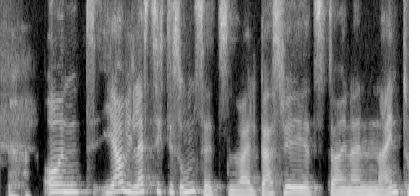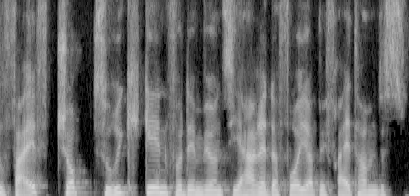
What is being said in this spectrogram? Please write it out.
Und ja, wie lässt sich das umsetzen? Weil dass wir jetzt da in einen 9-to-5-Job zurückgehen, vor dem wir uns Jahre davor ja befreit haben, das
